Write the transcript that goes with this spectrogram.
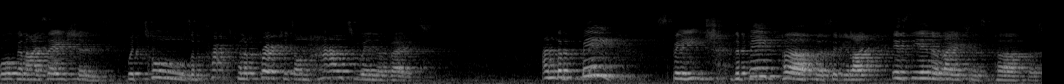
organizations with tools and practical approaches on how to innovate. And the big speech, the big purpose, if you like, is the innovator's purpose.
